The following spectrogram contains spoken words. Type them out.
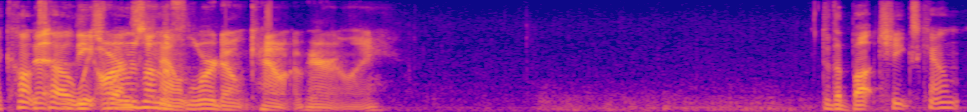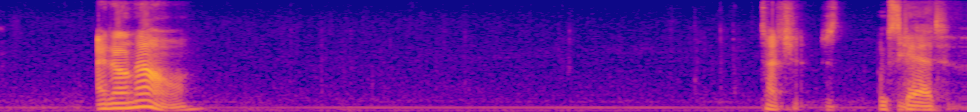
I can't The, tell the which arms ones on count. the floor don't count, apparently. Do the butt cheeks count? I don't know. Touch it. Just I'm scared. Yeah, there you go.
